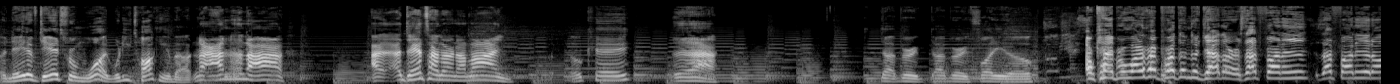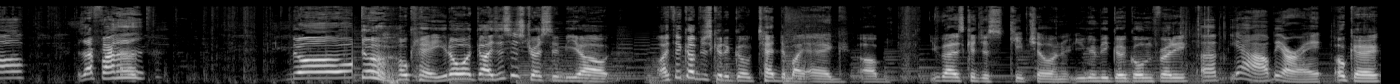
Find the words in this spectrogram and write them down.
A native dance from what? What are you talking about? Nah, nah, nah. A, a dance I learned online. Okay. Yeah. Not very, not very funny though. Okay, but what if I put them together? Is that funny? Is that funny at all? Is that funny? No. Ugh, okay, you know what, guys? This is stressing me out. I think I'm just gonna go tend to my egg. Um, you guys can just keep chilling. You gonna be good, Golden Freddy? Uh, yeah, I'll be alright. Okay.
